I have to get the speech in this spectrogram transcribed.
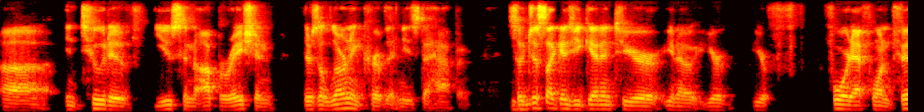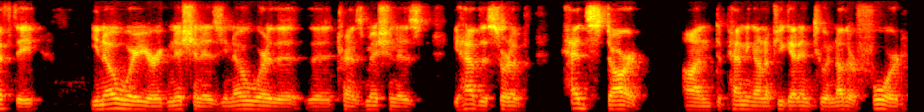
uh, intuitive use and operation, there's a learning curve that needs to happen. So mm-hmm. just like as you get into your you know your your Ford F-150, you know where your ignition is, you know where the the transmission is. You have this sort of head start on depending on if you get into another Ford,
